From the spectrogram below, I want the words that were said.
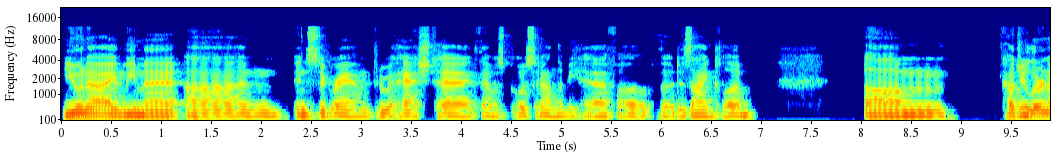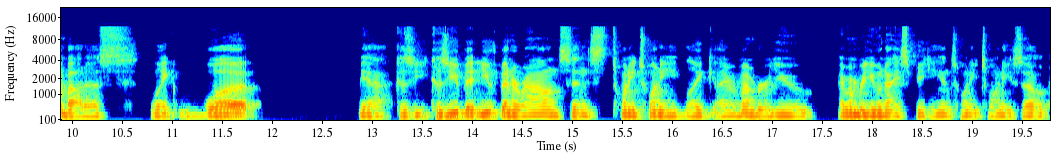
You and I, we met on Instagram through a hashtag that was posted on the behalf of the design club. Um, how'd you learn about us? Like what yeah because because you've been you've been around since 2020 like i remember you I remember you and I speaking in 2020. So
